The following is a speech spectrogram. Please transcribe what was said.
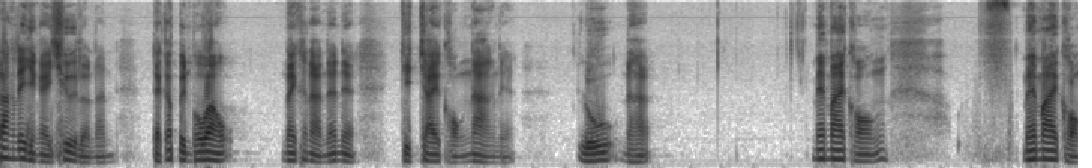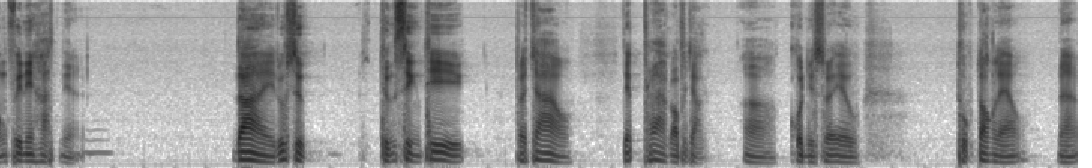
ตั้งได้ยังไงชื่อเหล่านั้น แต่ก็เป็นเพราะว่าในขณะนั้นเนี่ยจิตใจของนางเนี่ยรู้นะฮะแม่ไม้ของแม่ไม้ของฟินิฮัสเนี่ยได้รู้สึกถึงสิ่งที่พระเจ้าได้พรากออกไปจากคนอิสราเอลถูกต้องแล้วนะฮะ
